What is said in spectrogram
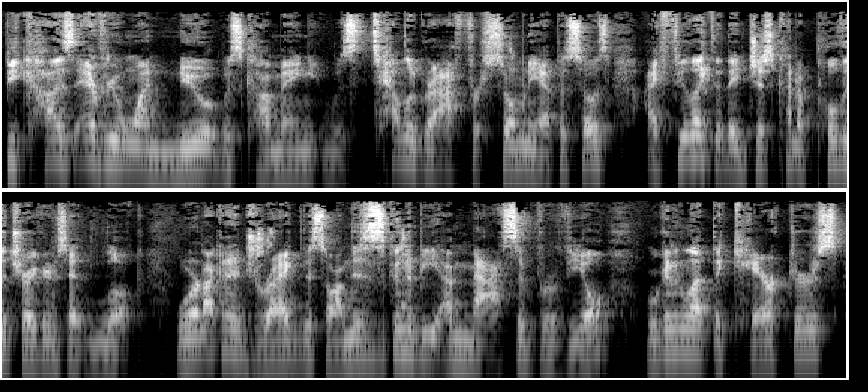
because everyone knew it was coming, it was telegraphed for so many episodes, I feel like that they just kind of pulled the trigger and said, look, we're not going to drag this on. This is going to be a massive reveal. We're going to let the characters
